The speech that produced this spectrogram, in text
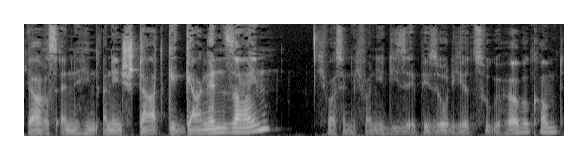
Jahresende hin an den Start gegangen sein. Ich weiß ja nicht, wann ihr diese Episode hier zu Gehör bekommt.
